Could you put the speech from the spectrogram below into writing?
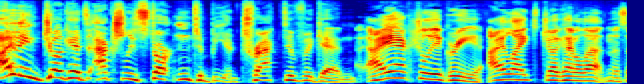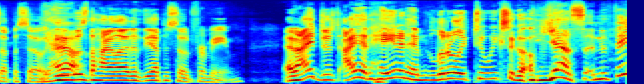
I think Jughead's actually starting to be attractive again. I actually agree. I liked Jughead a lot in this episode. Yeah. He was the highlight of the episode for me. And I just I had hated him literally two weeks ago. Yes, and the thing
